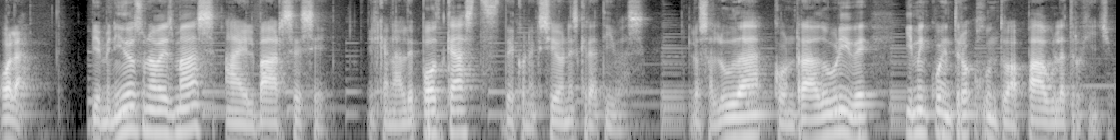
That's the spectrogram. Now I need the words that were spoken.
Hola, bienvenidos una vez más a El Bar CC, el canal de podcasts de conexiones creativas. Los saluda Conrado Uribe y me encuentro junto a Paula Trujillo.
